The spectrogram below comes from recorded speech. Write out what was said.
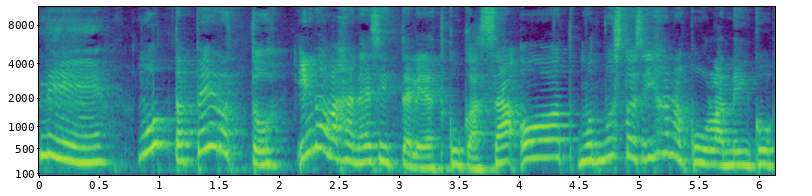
Niin. Mutta Perttu, Ina vähän esitteli, että kuka sä oot, mutta musta olisi ihana kuulla niinku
